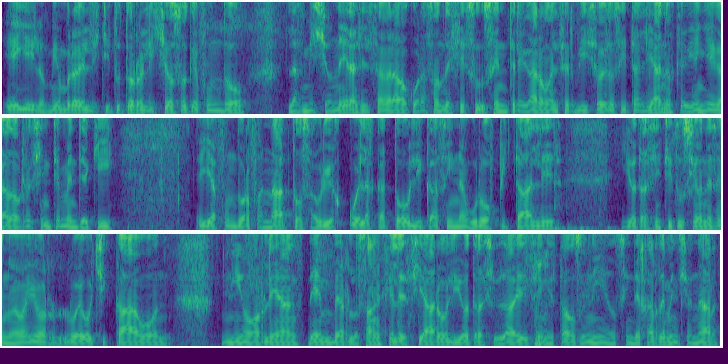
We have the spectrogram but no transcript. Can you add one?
ella y los miembros del instituto religioso que fundó las misioneras del Sagrado Corazón de Jesús se entregaron al servicio de los italianos que habían llegado recientemente aquí. Ella fundó orfanatos, abrió escuelas católicas, inauguró hospitales y otras instituciones en Nueva York, luego Chicago, New Orleans, Denver, Los Ángeles, Seattle y otras ciudades en mm. Estados Unidos, sin dejar de mencionar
